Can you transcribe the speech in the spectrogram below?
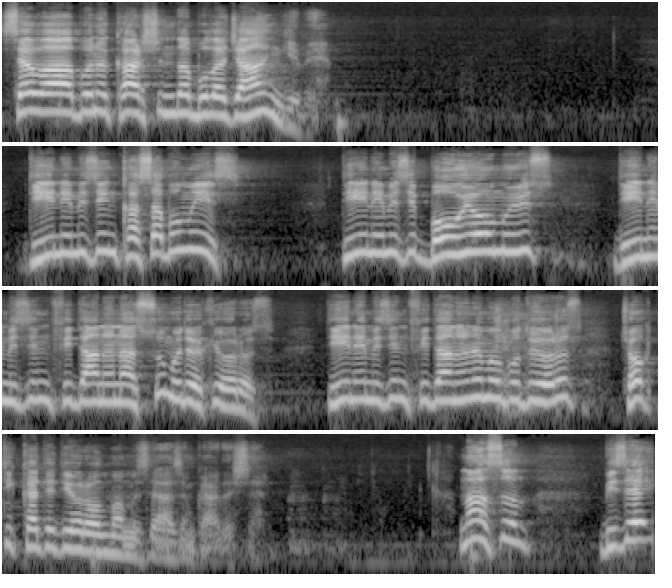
sevabını karşında bulacağın gibi. Dinimizin kasabı mıyız? Dinimizi boğuyor muyuz? Dinimizin fidanına su mu döküyoruz? Dinimizin fidanını mı buduyoruz? Çok dikkat ediyor olmamız lazım kardeşler. Nasıl bize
